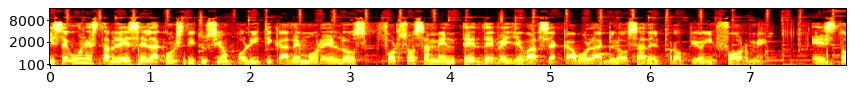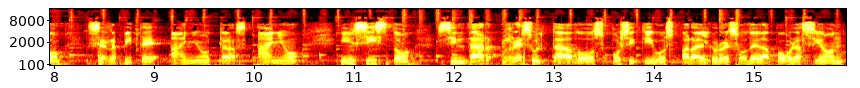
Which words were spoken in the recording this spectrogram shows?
Y según establece la constitución política de Morelos, forzosamente debe llevarse a cabo la glosa del propio informe. Esto se repite año tras año, insisto, sin dar resultados positivos para el grueso de la población,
